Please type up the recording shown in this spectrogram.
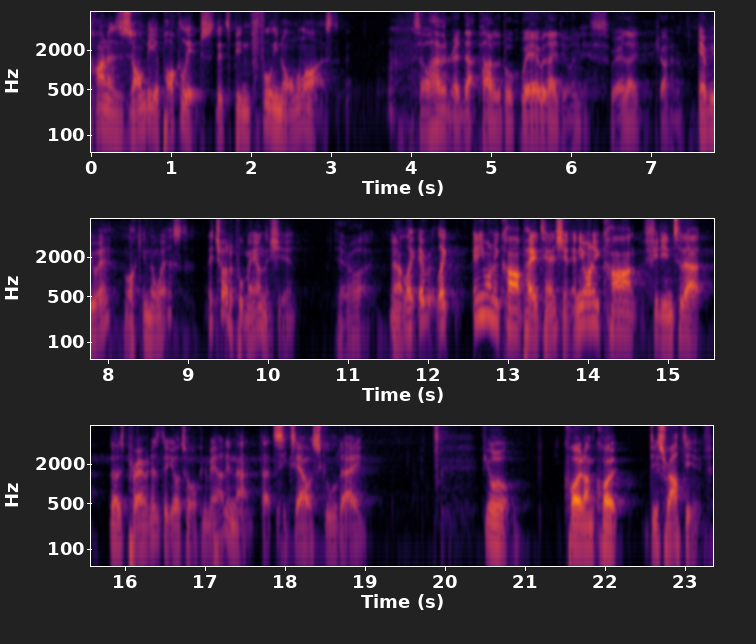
kind of zombie apocalypse that's been fully normalized So I haven't read that part of the book. Where were they doing this? Where are they drugging them? everywhere, like in the West. They try to put me on this shit. Yeah, right. You know, like every, like anyone who can't pay attention, anyone who can't fit into that those parameters that you're talking about in that that six hour school day, if you're quote unquote disruptive,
